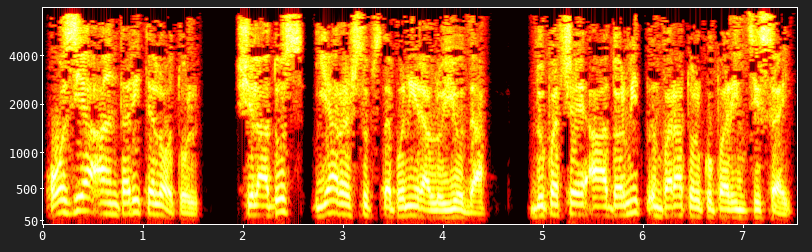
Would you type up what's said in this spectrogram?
Ozia a întărit elotul și l-a dus iarăși sub stăpânirea lui Iuda, după ce a adormit împăratul cu părinții săi.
